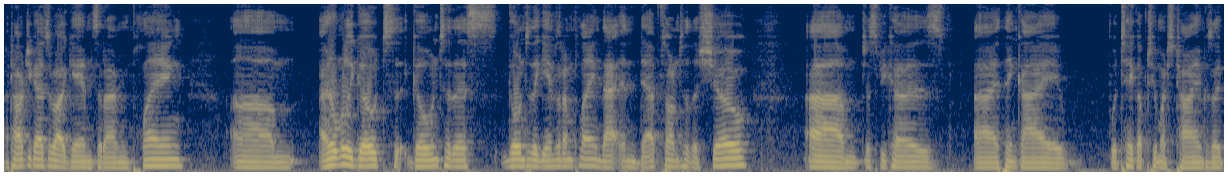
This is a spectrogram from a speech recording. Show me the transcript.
I talked to you guys about games that I'm playing. Um, I don't really go to go into this go into the games that I'm playing that in depth onto the show, um, just because I think I would take up too much time because I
